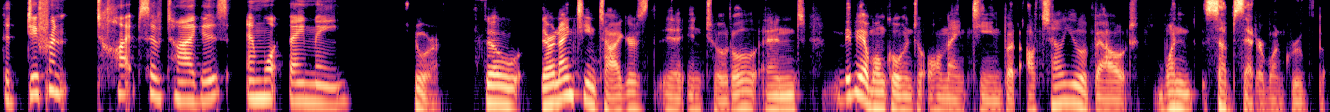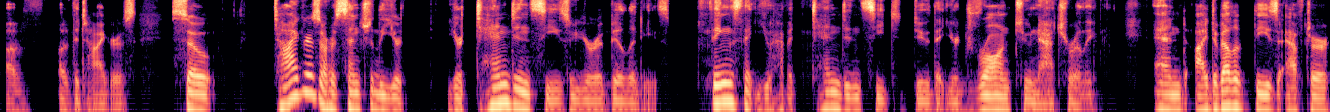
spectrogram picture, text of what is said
the different types of tigers and what they mean? Sure. So there are 19 tigers in total, and maybe I won't go into all 19, but I'll tell you about one subset or one group of, of the tigers. So tigers are essentially your your tendencies or your abilities, things that you have a tendency to do that you're drawn to naturally. And I developed these after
